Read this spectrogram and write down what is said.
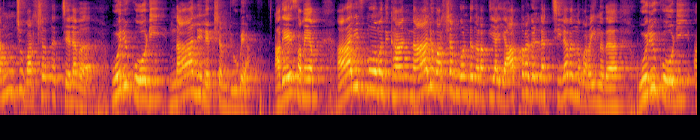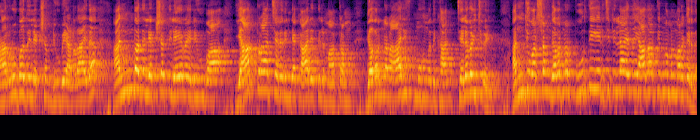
അഞ്ചു വർഷത്തെ ചെലവ് ഒരു കോടി നാല് ലക്ഷം രൂപയാണ്. അതേസമയം ആരിഫ് മുഹമ്മദ് ഖാൻ നാലു വർഷം കൊണ്ട് നടത്തിയ യാത്രകളുടെ ചിലവെന്ന് പറയുന്നത് ഒരു കോടി അറുപത് ലക്ഷം രൂപയാണ്. അതായത് അൻപത് ലക്ഷത്തിലേറെ രൂപ യാത്രാ ചെലവിന്റെ കാര്യത്തിൽ മാത്രം ഗവർണർ ആരിഫ് മുഹമ്മദ് ഖാൻ ചെലവഴിച്ചു കഴിഞ്ഞു. അഞ്ചു വർഷം ഗവർണർ പൂർത്തീകരിച്ചിട്ടില്ല എന്ന യാഥാർത്ഥ്യം നമ്മൾ മറക്കരുത്.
